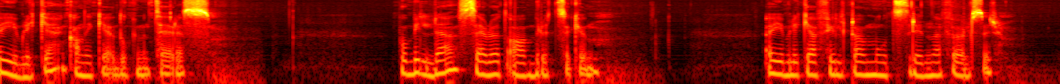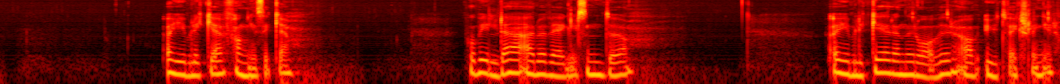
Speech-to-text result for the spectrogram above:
Øyeblikket kan ikke dokumenteres. På bildet ser du et avbrutt sekund. Øyeblikket er fylt av motstridende følelser. Øyeblikket fanges ikke. På bildet er bevegelsen død. Øyeblikket renner over av utvekslinger.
